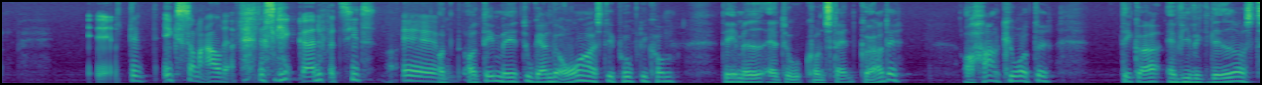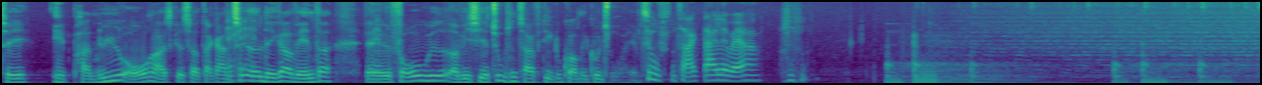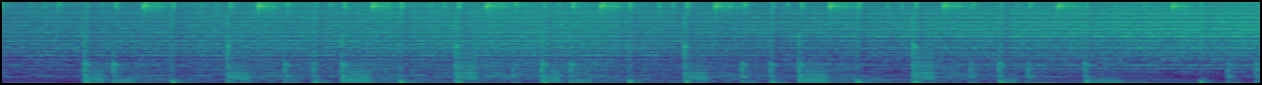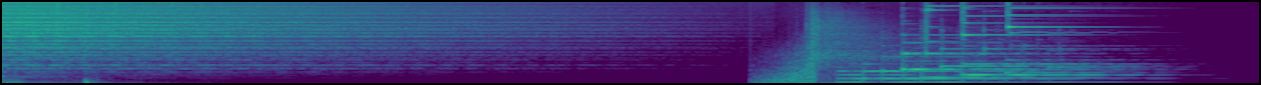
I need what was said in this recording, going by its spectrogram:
det er ikke så meget i hvert fald. Jeg skal ikke gøre det for tit. Øhm. Og, og det med, at du gerne vil overraske dit publikum, det med, at du konstant gør det, og har gjort det, det gør, at vi vil glæde os til et par nye overraskelser, der garanteret ligger og venter øh, forude, og vi siger tusind tak, fordi du kom i Kulturhaven. Tusind tak. Dejligt at være her.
